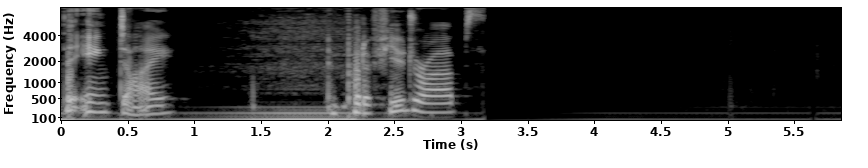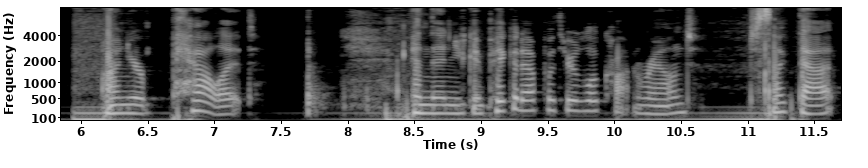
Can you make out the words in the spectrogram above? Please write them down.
the ink dye and put a few drops on your palette and then you can pick it up with your little cotton round just like that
